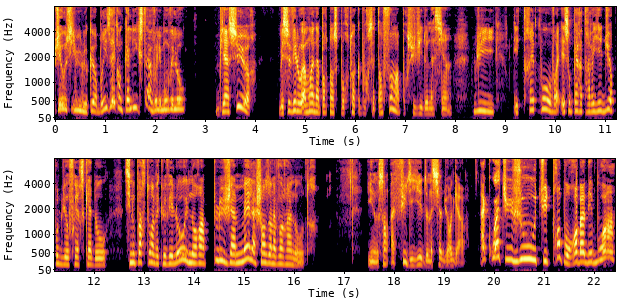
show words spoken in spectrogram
J'ai aussi eu le cœur brisé quand Calixte a volé mon vélo. Bien sûr. Mais ce vélo a moins d'importance pour toi que pour cet enfant, a poursuivi Donatien. Lui est très pauvre et son père a travaillé dur pour lui offrir ce cadeau. Si nous partons avec le vélo, il n'aura plus jamais la chance d'en avoir un autre. Innocent a fusillé Donatien du regard. À quoi tu joues? Tu te prends pour Robin des Bois?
